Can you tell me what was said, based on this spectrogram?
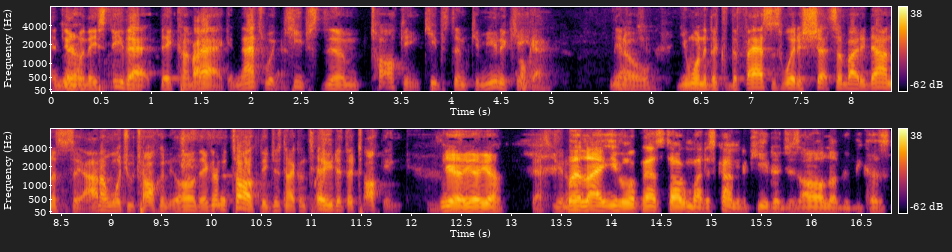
And then yeah. when they see that, they come right. back, and that's what keeps them talking, keeps them communicating. Okay. You gotcha. know, you wanted the, the fastest way to shut somebody down is to say, I don't want you talking. Oh, they're going to talk. They're just not going to tell you that they're talking. Yeah, yeah, yeah. That's you know. But like even what Pastor talking about, it's kind of the key to just all of it because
